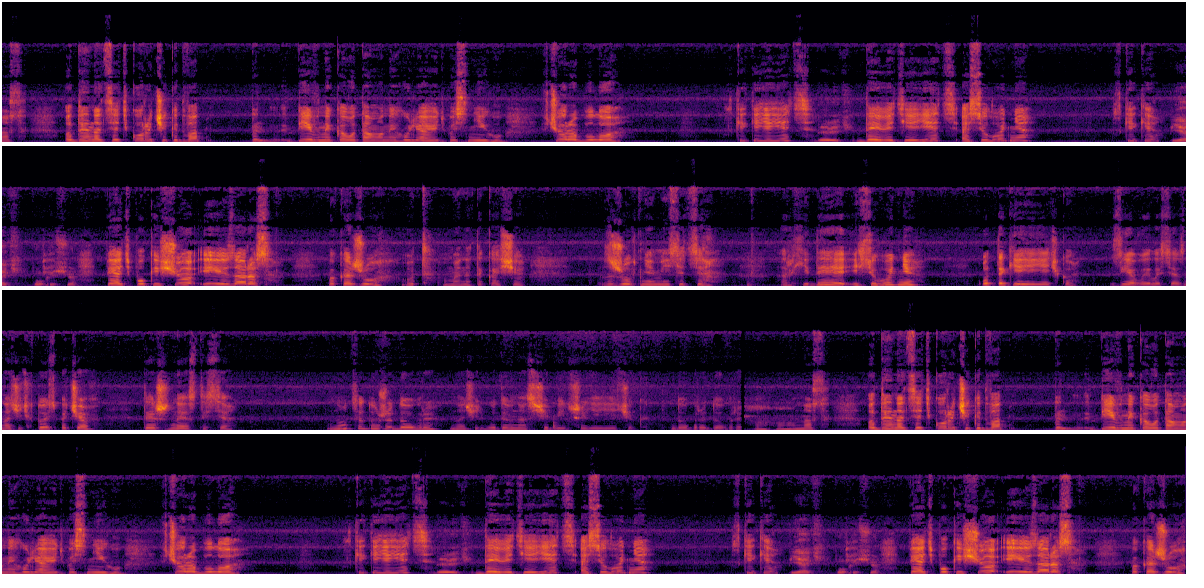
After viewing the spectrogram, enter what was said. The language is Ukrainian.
нас 11 курочок і два Півника. півника, отам вони гуляють по снігу. Вчора було скільки яєць? Дев'ять, 9 яєць, а сьогодні скільки? п'ять поки що. 5 поки що. І зараз покажу. От у мене така ще з жовтня місяця орхідея. І сьогодні от таке яєчко з'явилося. Значить, хтось почав теж нестися. Ну, це дуже добре. Значить, буде в нас ще більше яєчок. Добре, добре. Ага, у нас 11 курочок і два Півника. півника, отам вони гуляють по снігу. Вчора було скільки яєць? Дев'ять, 9 яєць, а сьогодні скільки? п'ять поки що. 5 поки що. І зараз покажу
